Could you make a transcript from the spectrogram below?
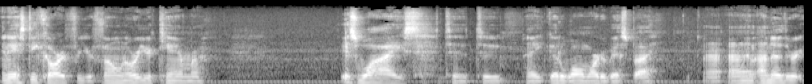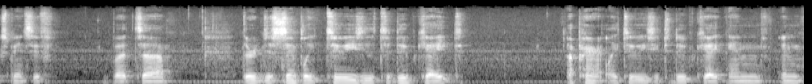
an SD card for your phone or your camera, it's wise to, to hey go to Walmart or Best Buy. I, I know they're expensive, but uh, they're just simply too easy to duplicate. Apparently, too easy to duplicate and and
